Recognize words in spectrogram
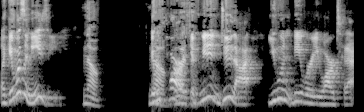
Like it wasn't easy. No. It no, was hard. If we didn't do that, you wouldn't be where you are today.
